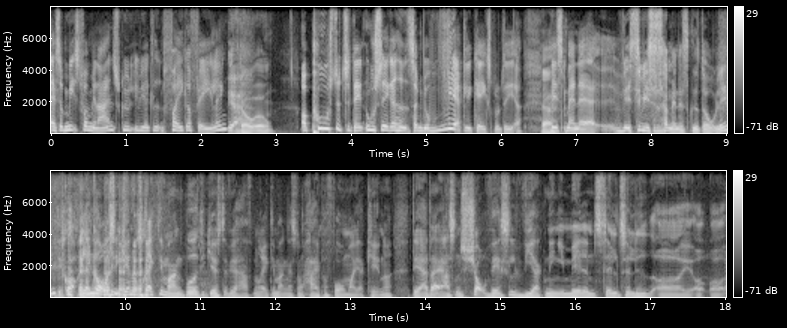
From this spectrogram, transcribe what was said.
altså mest for min egen skyld i virkeligheden, for ikke at fejle, ikke? Ja. Jo, jo. Og puste til den usikkerhed, som jo virkelig kan eksplodere, Ja. hvis, man er, hvis det viser sig, at man er skide dårlig. Ikke? Det går, Eller det går også det- igen hos rigtig mange, både de gæster, vi har haft, men rigtig mange af sådan nogle high performer, jeg kender. Det er, der er sådan en sjov vekselvirkning imellem selvtillid og, og, og,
